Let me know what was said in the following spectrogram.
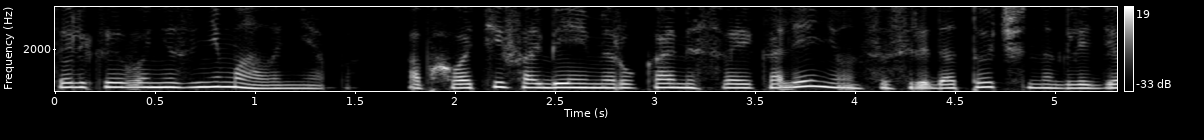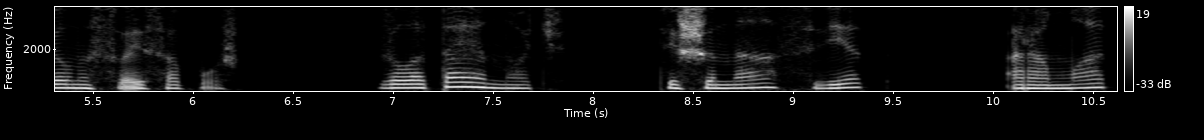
только его не занимало небо. Обхватив обеими руками свои колени, он сосредоточенно глядел на свои сапожки. Золотая ночь, тишина, свет, аромат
